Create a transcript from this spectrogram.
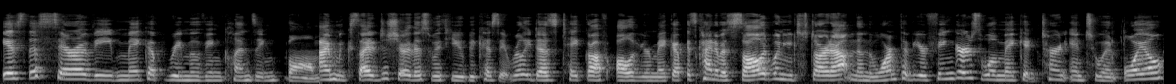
is the CeraVe Makeup Removing Cleansing Balm. I'm excited to share this with you because it really does take off all of your makeup. It's kind of a solid when you start out and then the warmth of your fingers will make it turn into an oil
